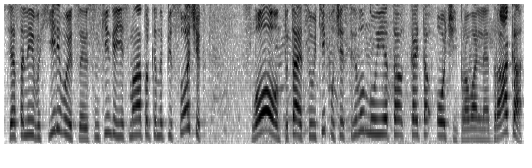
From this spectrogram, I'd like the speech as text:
Все остальные выхиливаются, и у Сенкинга есть мана только на песочек. Слоу, он пытается уйти, получать стрелу, ну и это какая-то очень провальная драка.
